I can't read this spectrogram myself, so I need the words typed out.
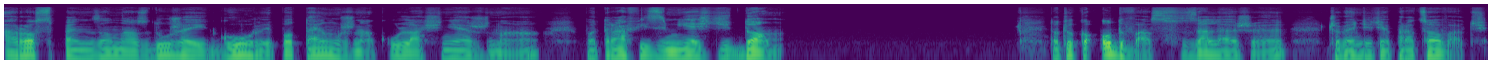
rozpędzona z dużej góry potężna kula śnieżna potrafi zmieść dom. To tylko od Was zależy, czy będziecie pracować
